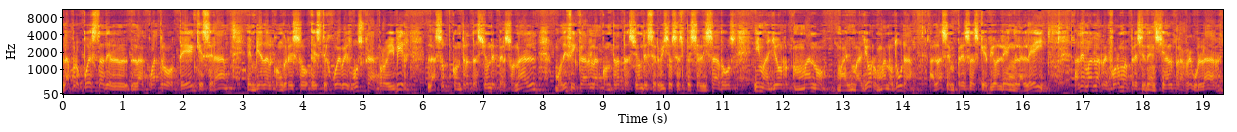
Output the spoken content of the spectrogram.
La propuesta de la 4T que será enviada al Congreso este jueves busca prohibir la subcontratación de personal, modificar la contratación de servicios especializados y mayor mano, mayor mano dura a las empresas que violen la ley. Además, la reforma presidencial para regular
